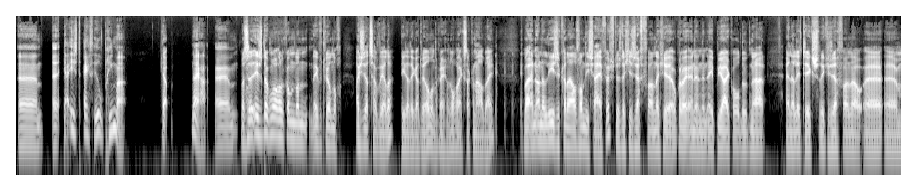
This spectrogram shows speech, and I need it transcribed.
ehm, eh, ja, is het echt heel prima. Ja. Nou ja, ehm, Maar is- is het ook mogelijk om dan eventueel nog, als je dat zou willen, niet dat ik dat wil, want dan krijgen we nog een extra kanaal bij, maar een analysekanaal van die cijfers. Dus dat je zegt van, dat je ook een, een, een API-call doet naar analytics, dat je zegt van, nou, eh, ehm, eh,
